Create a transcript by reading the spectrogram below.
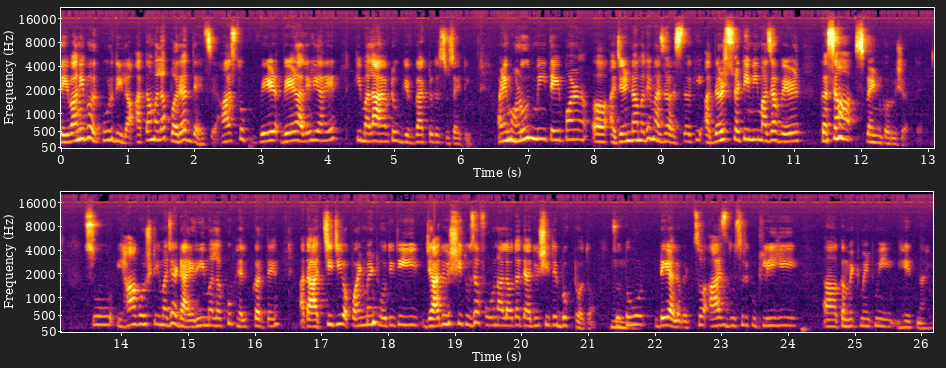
देवानी भरपूर दिलं. आता मला परत द्यायचं आहे आज तो वेळ वेळ आलेली आहे की मला I have to give back to the society आणि म्हणून मी ते पण अजेंडामध्ये माझं असतं की अदर्ससाठी मी माझा वेळ कसा स्पेंड करू शकते. सो ह्या गोष्टी माझ्या डायरी मला खूप हेल्प करते. आता आजची जी अपॉइंटमेंट होती ती ज्या दिवशी तुझा फोन आला होता त्या दिवशी ते बुकड होतं. सो. तो डे अलोकेट सो आज दुसरी कुठलीही कमिटमेंट मी घेत नाही.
